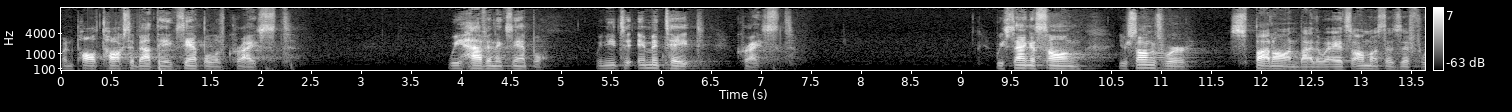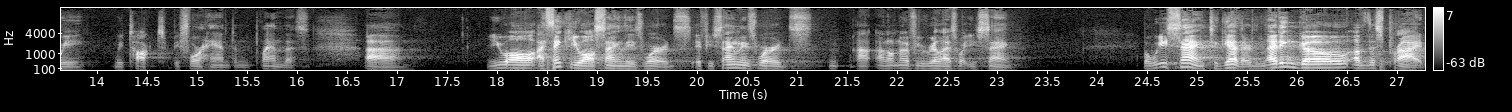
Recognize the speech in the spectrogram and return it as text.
when Paul talks about the example of Christ. We have an example. We need to imitate Christ. We sang a song. Your songs were spot on, by the way. It's almost as if we, we talked beforehand and planned this. Uh, you all, I think you all sang these words. If you sang these words, I don't know if you realize what you sang. But we sang together, letting go of this pride,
